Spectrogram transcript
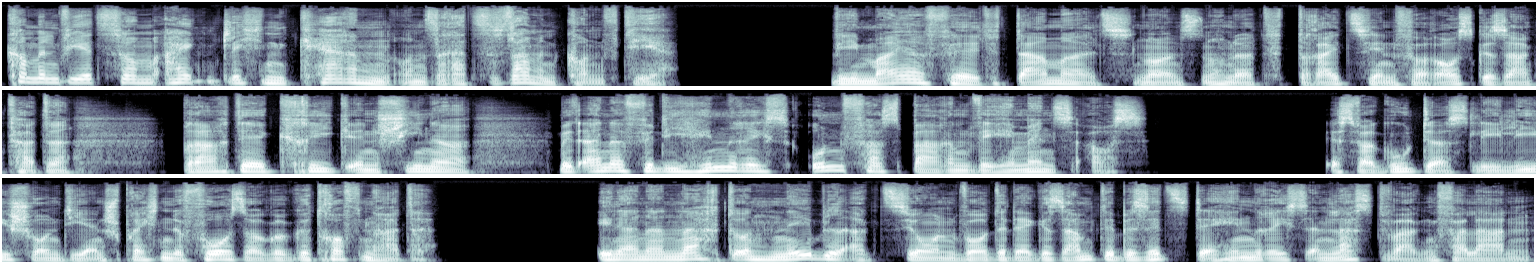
kommen wir zum eigentlichen Kern unserer Zusammenkunft hier. Wie Meyerfeld damals 1913 vorausgesagt hatte, brach der Krieg in China mit einer für die Hinrichs unfassbaren Vehemenz aus. Es war gut, dass Li Li schon die entsprechende Vorsorge getroffen hatte. In einer Nacht- und Nebelaktion wurde der gesamte Besitz der Hinrichs in Lastwagen verladen.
